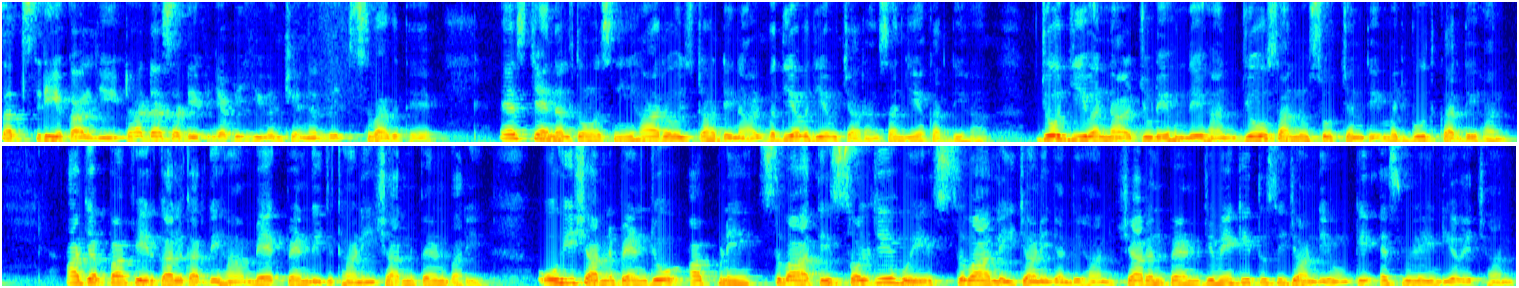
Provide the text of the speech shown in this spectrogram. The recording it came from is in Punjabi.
ਸਤਿ ਸ੍ਰੀ ਅਕਾਲ ਜੀ। ਤੁਹਾਡਾ ਸਾਡੇ ਪੰਜਾਬੀ ਜੀਵਨ ਚੈਨਲ ਵਿੱਚ ਸਵਾਗਤ ਹੈ। ਇਸ ਚੈਨਲ ਤੋਂ ਅਸੀਂ ਹਰ ਰੋਜ਼ ਤੁਹਾਡੇ ਨਾਲ ਵਧੀਆ ਵਧੀਆ ਵਿਚਾਰਾਂ ਸਾਂਝੀਆਂ ਕਰਦੇ ਹਾਂ, ਜੋ ਜੀਵਨ ਨਾਲ ਜੁੜੇ ਹੁੰਦੇ ਹਨ, ਜੋ ਸਾਨੂੰ ਸੋਚਣ ਤੇ ਮਜ਼ਬੂਤ ਕਰਦੇ ਹਨ। ਅੱਜ ਆਪਾਂ ਫੇਰ ਗੱਲ ਕਰਦੇ ਹਾਂ ਮੈਕ ਭੈਣ ਦੀ ਜਠਾਣੀ ਸ਼ਰਨ ਭੈਣ ਬਾਰੇ। ਉਹੀ ਸ਼ਰਨ ਪੈਣ ਜੋ ਆਪਣੇ ਸੁਭਾਅ ਤੇ ਸੁਲਝੇ ਹੋਏ ਸੁਭਾਅ ਲਈ ਜਾਣੇ ਜਾਂਦੇ ਹਨ। ਸ਼ਰਨ ਪੈਣ ਜਿਵੇਂ ਕਿ ਤੁਸੀਂ ਜਾਣਦੇ ਹੋ ਕਿ ਇਸ ਵੇਲੇ ਇੰਡੀਆ ਵਿੱਚ ਹਨ।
